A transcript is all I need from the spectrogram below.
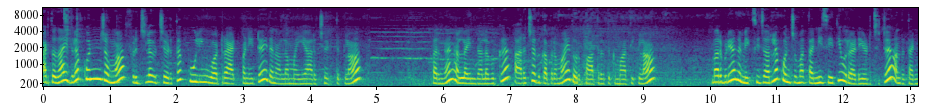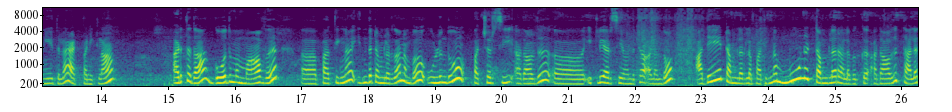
அடுத்ததாக இதில் கொஞ்சமாக ஃப்ரிட்ஜில் வச்சு எடுத்த கூலிங் வாட்டர் ஆட் பண்ணிவிட்டு இதை நல்லா மையாக அரைச்சி எடுத்துக்கலாம். பாருங்கள் நல்லா இந்த அளவுக்கு அரைச்சதுக்கப்புறமா இது ஒரு பாத்திரத்துக்கு மாற்றிக்கலாம் மறுபடியும் அந்த மிக்ஸி ஜாரில் கொஞ்சமாக தண்ணி சேர்த்து ஒரு அடி அடிச்சுட்டு அந்த தண்ணி இதில் ஆட் பண்ணிக்கலாம். அடுத்ததாக கோதுமை மாவு. பார்த்திங்கன்னா இந்த டம்ளர் தான் நம்ம உளுந்தும் பச்சரிசி அதாவது இட்லி அரிசியை வந்துட்டு அளந்தோம். அதே டம்ளரில் பார்த்திங்கன்னா மூணு டம்ளர் அளவுக்கு அதாவது தலை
